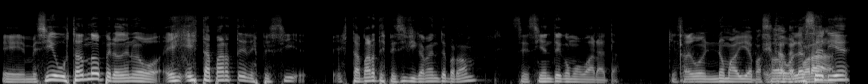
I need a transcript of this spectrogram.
Eh, me sigue gustando, pero de nuevo, esta parte, en esta parte específicamente, perdón, se siente como barata. Que es algo que no me había pasado con la serie.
